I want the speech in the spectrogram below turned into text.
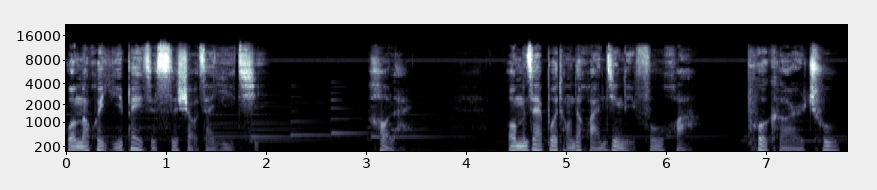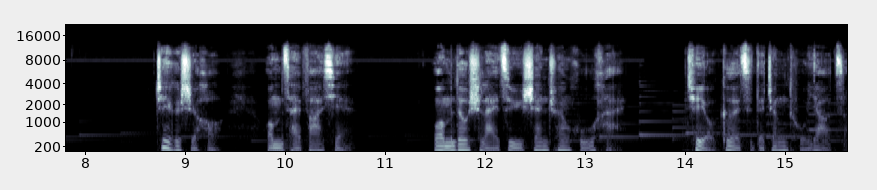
我们会一辈子厮守在一起。后来。我们在不同的环境里孵化，破壳而出。这个时候，我们才发现，我们都是来自于山川湖海，却有各自的征途要走。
